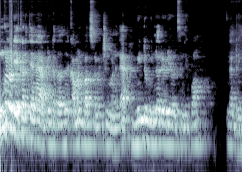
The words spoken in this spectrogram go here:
உங்களுடைய கருத்து என்ன அப்படின்றத வந்து கமெண்ட் பாக்ஸில் மென்ஷன் பண்ணுங்கள் மீண்டும் இன்னொரு வீடியோவில் சந்திப்போம். நன்றி.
